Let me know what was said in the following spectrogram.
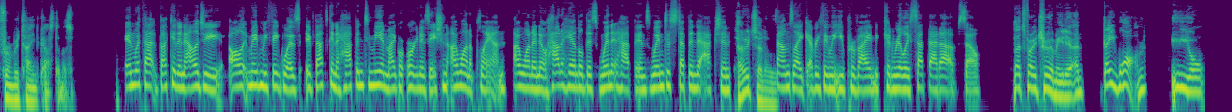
from retained customers? And with that bucket analogy, all it made me think was if that's going to happen to me in my organization, I want a plan. I want to know how to handle this when it happens, when to step into action. Totally. Sounds like everything that you provide can really set that up. So that's very true, Amelia. And day one, you're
